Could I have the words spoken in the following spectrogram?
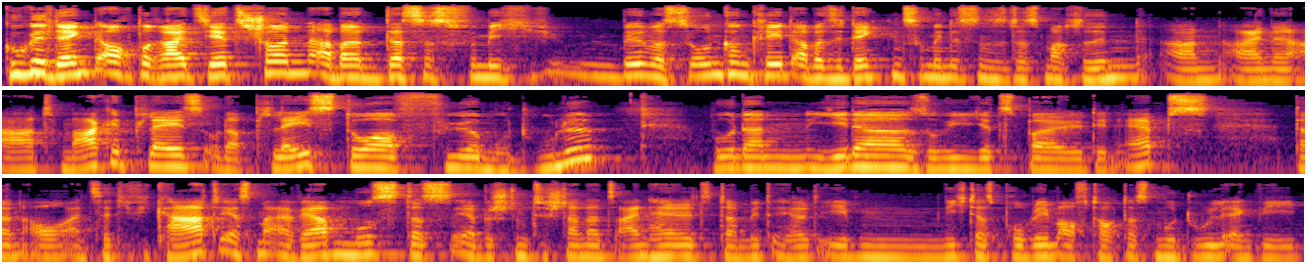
Google denkt auch bereits jetzt schon, aber das ist für mich ein bisschen was zu unkonkret, aber sie denken zumindest, das macht Sinn, an eine Art Marketplace oder Play Store für Module, wo dann jeder, so wie jetzt bei den Apps, dann auch ein Zertifikat erstmal erwerben muss, dass er bestimmte Standards einhält, damit er halt eben nicht das Problem auftaucht, dass ein Modul irgendwie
